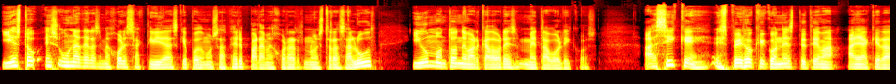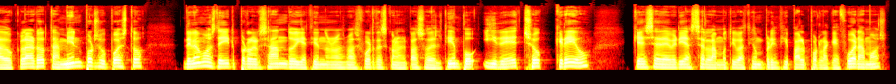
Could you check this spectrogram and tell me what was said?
Y esto es una de las mejores actividades que podemos hacer para mejorar nuestra salud y un montón de marcadores metabólicos. Así que espero que con este tema haya quedado claro. También, por supuesto, debemos de ir progresando y haciéndonos más fuertes con el paso del tiempo y de hecho creo que ese debería ser la motivación principal por la que fuéramos,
